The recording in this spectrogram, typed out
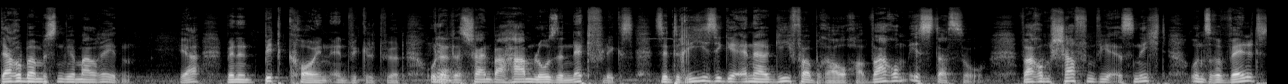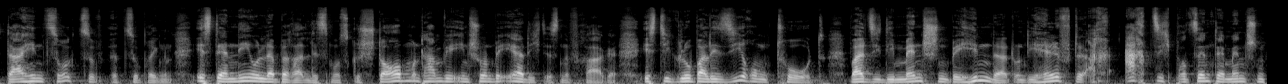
Darüber müssen wir mal reden ja, wenn ein Bitcoin entwickelt wird oder ja. das scheinbar harmlose Netflix, sind riesige Energieverbraucher. Warum ist das so? Warum schaffen wir es nicht, unsere Welt dahin zurückzubringen? Ist der Neoliberalismus gestorben und haben wir ihn schon beerdigt, ist eine Frage. Ist die Globalisierung tot, weil sie die Menschen behindert und die Hälfte, ach, 80 Prozent der Menschen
